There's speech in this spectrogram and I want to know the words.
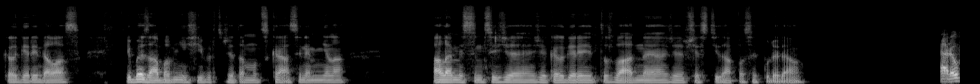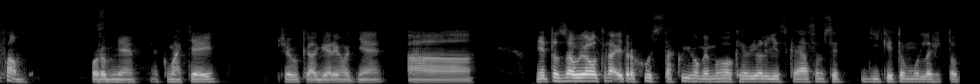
Calgary Dallas, je bude zábavnější, protože tam moc krásy neměla. Ale myslím si, že, že Calgary to zvládne a že v šesti zápasech půjde dál. Já doufám podobně jako Matěj, přeju Calgary hodně a mě to zaujalo teda i trochu z takového mimo hokejového hlediska. Já jsem si díky tomu, že to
